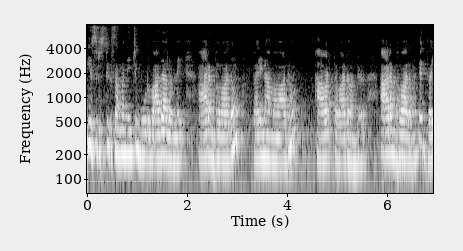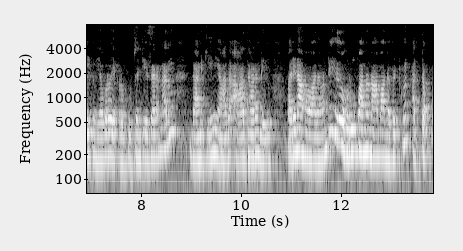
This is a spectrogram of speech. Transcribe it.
ఈ సృష్టికి సంబంధించి మూడు వాదాలు ఉన్నాయి. ఆరంభవాదం పరిణామవాదం ఆవర్తవాదం అంటాడు. ఆరంభవాదం అంటే ద్వైతం. ఎవరో ఎక్కడో కూర్చొని చేశారన్నారు. దానికి ఏమీ ఆధా ఆధారం లేదు. పరిణామవాదం అంటే ఏదో ఒక రూపాన్నో నామాన్నో పెట్టుకొని అది తప్ప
